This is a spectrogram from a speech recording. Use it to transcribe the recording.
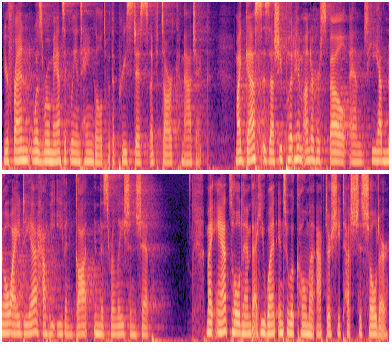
Your friend was romantically entangled with a priestess of dark magic. My guess is that she put him under her spell and he had no idea how he even got in this relationship. My aunt told him that he went into a coma after she touched his shoulder.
